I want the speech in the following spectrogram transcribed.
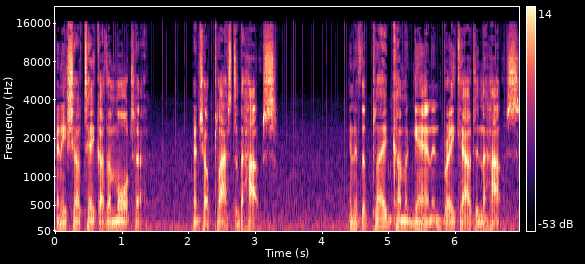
And he shall take other mortar, and shall plaster the house. And if the plague come again and break out in the house,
